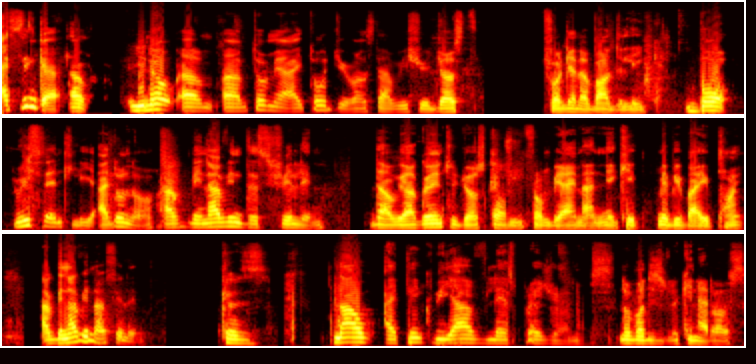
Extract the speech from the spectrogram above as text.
I think, uh, uh, you know, um, um, Tommy, I told you once that we should just forget about the league. But recently, I don't know, I've been having this feeling that we are going to just come from behind and nick it, maybe by a point. I've been having that feeling because now I think we have less pressure on us. Nobody's looking at us,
